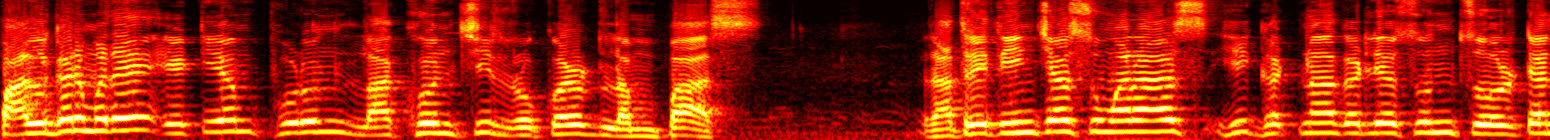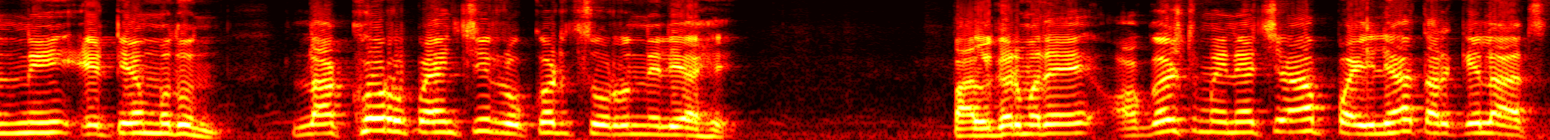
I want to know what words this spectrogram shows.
पालघरमध्ये ए टी एम फोडून लाखोंची रोकड लंपास. रात्री तीनच्या सुमारास ही घटना घडली असून चोरट्यांनी ए टी एममधून लाखो रुपयांची रोकड चोरून नेली आहे. पालघरमध्ये ऑगस्ट महिन्याच्या पहिल्या तारखेलाच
